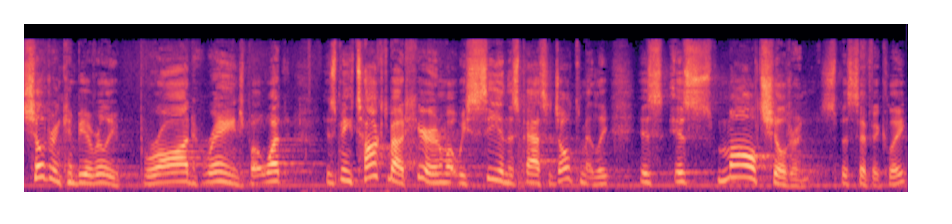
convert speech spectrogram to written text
children can be a really broad range. But what is being talked about here, and what we see in this passage ultimately, is, is small children specifically.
